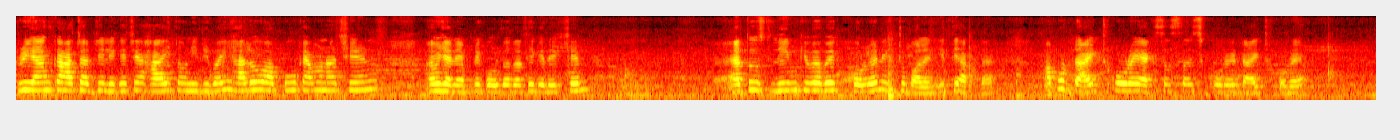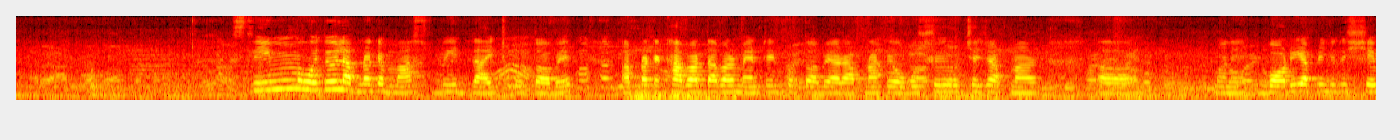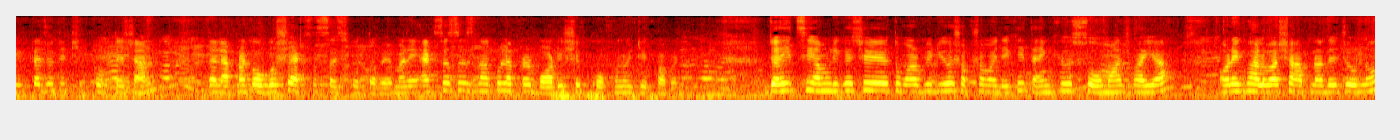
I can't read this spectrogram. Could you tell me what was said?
Priyanka Acharya লিখেছে হাই তনিদি ভাই। হ্যালো আপু, কেমন আছেন? আমি জানি আপনি কলকাতা থেকে দেখছেন। এত স্লিম কীভাবে খোলেন, একটু বলেন, ইতি আক্তার। আপু ডাইট করে এক্সারসাইজ করে ডাইট করে। স্লিম হইতে হলে আপনাকে মাস্ট বি ডাইট করতে হবে। আপনাকে খাবার দাবার মেনটেন করতে হবে আর আপনাকে অবশ্যই হচ্ছে যে আপনার মানে বডি আপনি যদি শেপটা যদি ঠিক করতে চান, তাহলে আপনাকে অবশ্যই এক্সারসাইজ করতে হবে। মানে এক্সারসাইজ না করলে আপনার বডি শেপ কখনোই ঠিক হবে না। জাহিদ সিয়াম লিখেছে, তোমার ভিডিও সবসময় দেখি। থ্যাংক ইউ সো মাচ ভাইয়া। অনেক ভালোবাসা আপনাদের জন্য।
